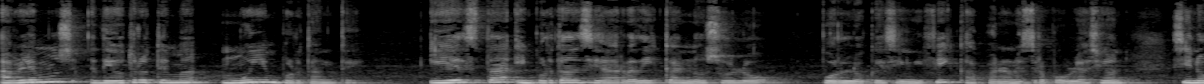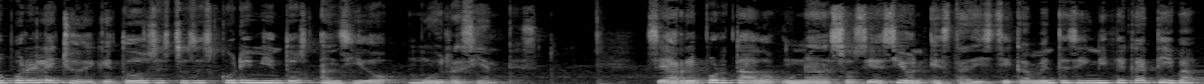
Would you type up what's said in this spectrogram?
Hablemos de otro tema muy importante, y esta importancia radica no solo por lo que significa para nuestra población, sino por el hecho de que todos estos descubrimientos han sido muy recientes. se ha reportado una asociación estadísticamente significativa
